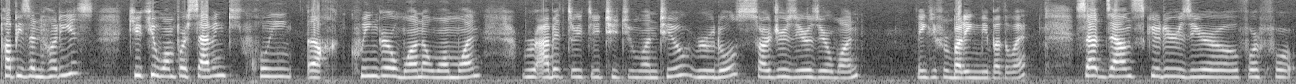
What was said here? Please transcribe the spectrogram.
Puppies and Hoodies, QQ147, Queen, ugh, Queen Girl 1011, Rabbit 332212, Roodles, Sarger 001. Thank you for butting me, by the way. Set Down Scooter 044.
